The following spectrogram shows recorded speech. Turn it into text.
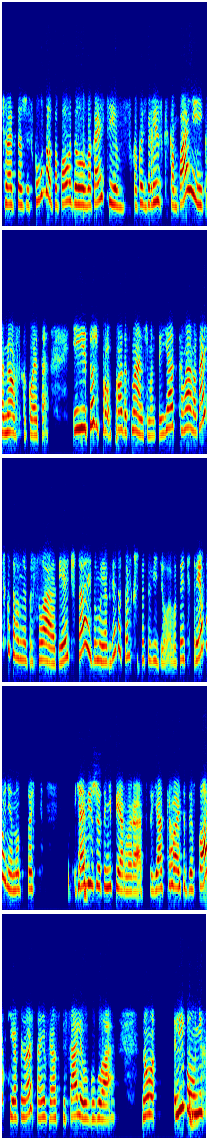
человек тоже из клуба по поводу вакансии в какой-то берлинской компании, коммерс какой-то, и тоже продукт менеджмент. И я открываю вакансию, которую мне присылают, и я читаю и думаю, я где-то только что это видела. Вот эти требования, ну, то есть я вижу это не первый раз. Я открываю эти две вкладки, я понимаю, что они прям списали у Гугла. Но либо у них,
